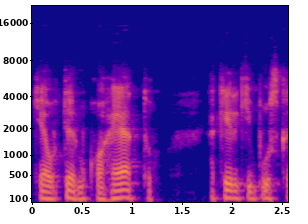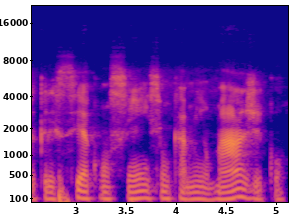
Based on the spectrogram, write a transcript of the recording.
que é o termo correto, aquele que busca crescer a consciência, um caminho mágico,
